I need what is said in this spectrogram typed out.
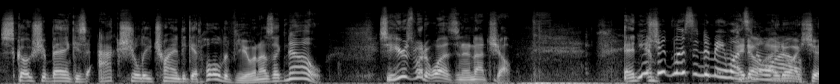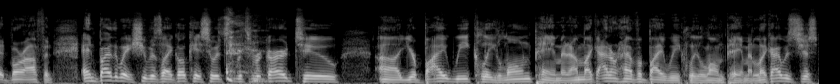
Scotiabank is actually trying to get hold of you? And I was like, no. So here's what it was in a nutshell. And, you and- should listen to me once I know, in a while. I know, I should more often. And by the way, she was like, "Okay, so it's with regard to uh, your biweekly loan payment." I'm like, "I don't have a biweekly loan payment." Like I was just,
